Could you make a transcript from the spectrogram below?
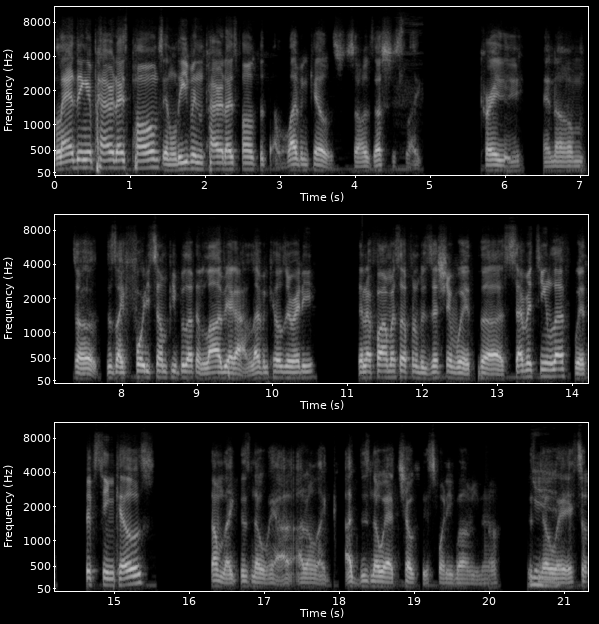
landing in Paradise Palms and leaving Paradise Palms with 11 kills. So that's just like crazy. And um, so there's like 40 some people left in the lobby. I got 11 kills already. Then I found myself in a position with uh 17 left with 15 kills. So I'm like, there's no way I, I don't like. I, there's no way I choke this 20 bomb. You know, there's no way. So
